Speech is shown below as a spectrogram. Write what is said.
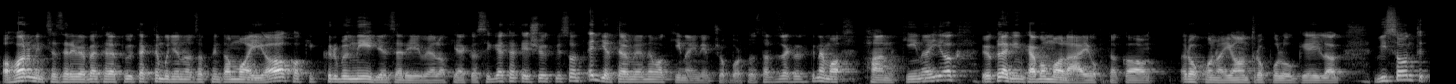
a 30 ezer éve betelepültek nem ugyanazok, mint a maiak, akik kb. 4 ezer éve lakják a szigetet, és ők viszont egyértelműen nem a kínai népcsoporthoz tartoznak, ezek nem a Han kínaiak, ők leginkább a malájoknak a rokonai antropológiailag. Viszont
